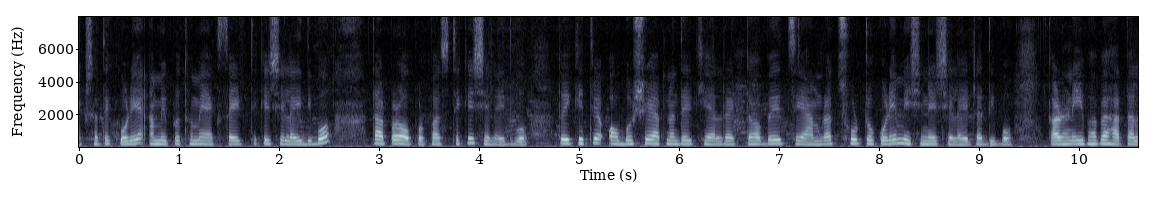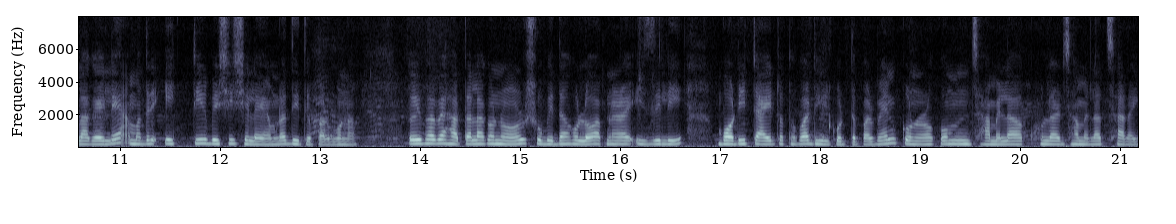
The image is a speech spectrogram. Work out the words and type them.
একসাথে করে আমি প্রথমে এক সাইড থেকে সেলাই দিব, তারপর অপর পাশ থেকে সেলাই দিব। তো এক্ষেত্রে অবশ্যই আপনাদের খেয়াল রাখতে হবে যে আমরা ছোট করে মেশিনের সেলাইটা দিব, কারণ এইভাবে হাতা লাগাইলে আমাদের একটির বেশি সেলাই আমরা দিতে পারব না। তো এইভাবে হাতা লাগানোর সুবিধা হলো আপনারা ইজিলি বডি টাইট অথবা ঢিল করতে পারবেন, কোনো রকম ঝামেলা, খোলার ঝামেলা ছাড়াই।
